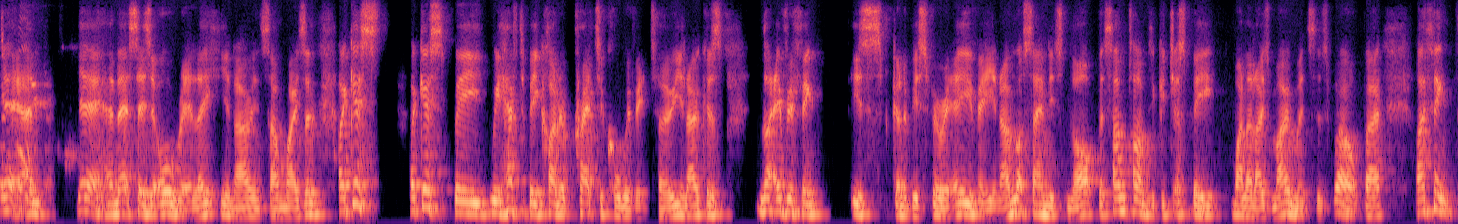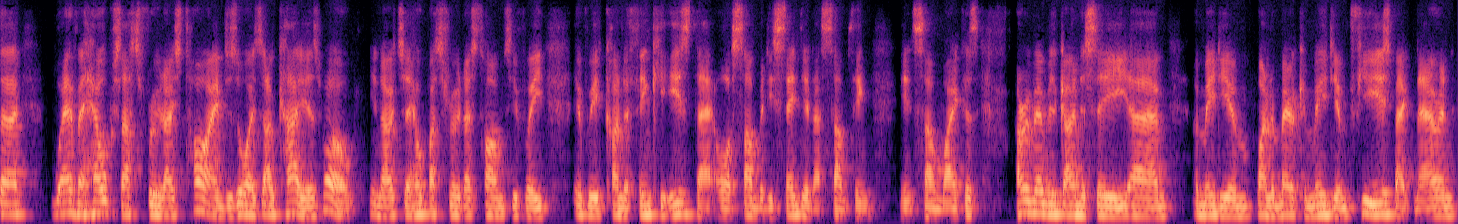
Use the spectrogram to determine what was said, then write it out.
yeah, and yeah, and that says it all, really. You know, in some ways, and I guess I guess we we have to be kind of practical with it too. You know, because not everything is going to be spirit either. You know, I'm not saying it's not, but sometimes it could just be one of those moments as well. But I think that whatever helps us through those times is always okay as well. You know, to help us through those times if we if we kind of think it is that or somebody sending us something in some way. Because I remember going to see um, a medium, one American medium, a few years back now, and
